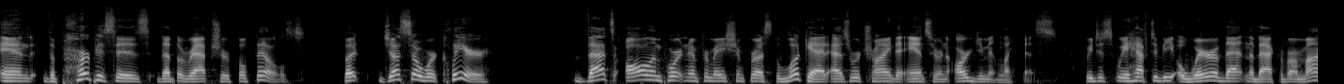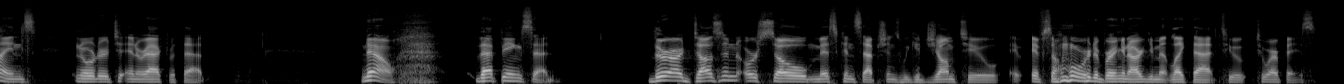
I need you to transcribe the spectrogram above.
and the purposes that the rapture fulfills. But just so we're clear, that's all important information for us to look at as we're trying to answer an argument like this. We just we have to be aware of that in the back of our minds in order to interact with that. Now, that being said, there are a dozen or so misconceptions we could jump to if someone were to bring an argument like that to, to our face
